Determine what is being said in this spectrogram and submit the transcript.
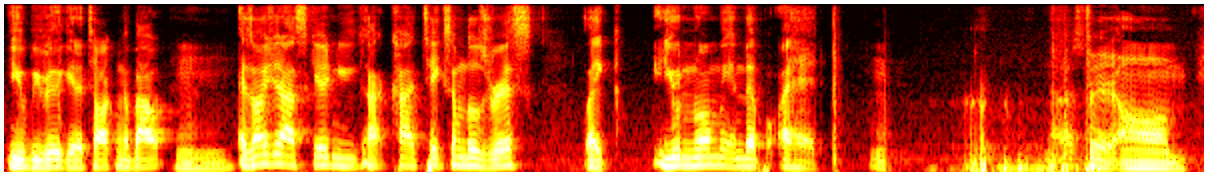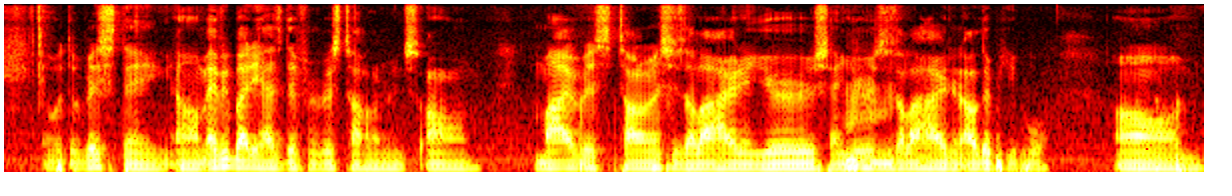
you'd be really good at talking about. As long as you're not scared and you kind of take some of those risks, like you normally end up ahead. No, that's fair. Um, with the risk thing, um, everybody has different risk tolerance. Um, my risk tolerance is a lot higher than yours, and yours is a lot higher than other people. Um,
